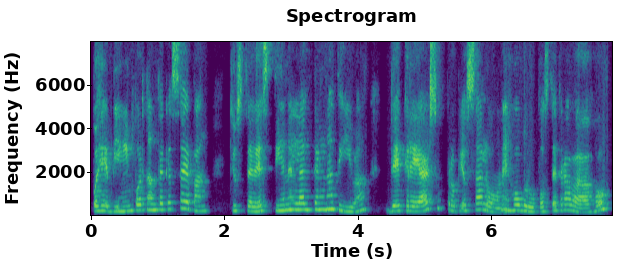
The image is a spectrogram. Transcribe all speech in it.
pues es bien importante que sepan que ustedes tienen la alternativa de crear sus propios salones o grupos de trabajo.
